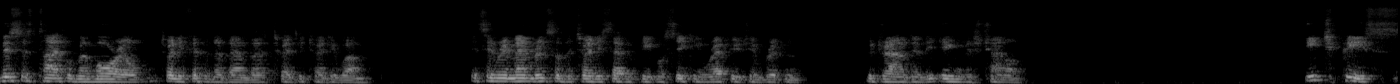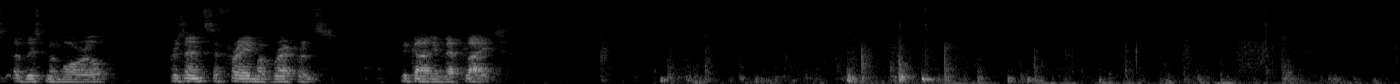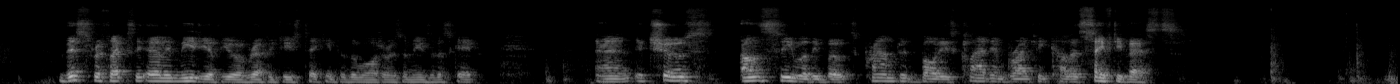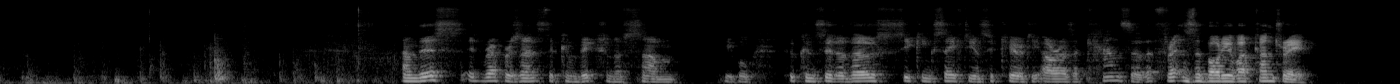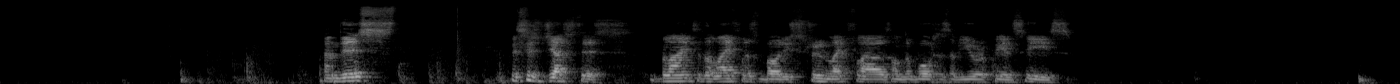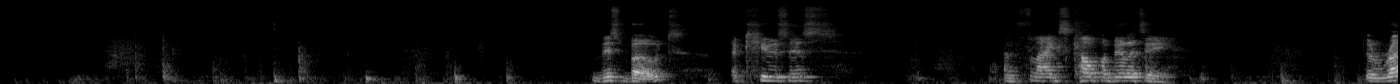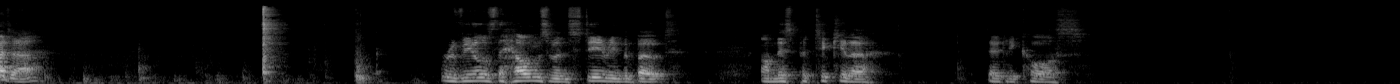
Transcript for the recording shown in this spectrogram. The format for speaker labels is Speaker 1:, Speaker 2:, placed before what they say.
Speaker 1: This is titled Memorial, 25th of November 2021. It's in remembrance of the 27 people seeking refuge in Britain who drowned in the English Channel. Each piece of this memorial presents a frame of reference regarding their plight. This reflects the early media view of refugees taking to the water as a means of escape. And it shows unseaworthy boats crammed with bodies clad in brightly coloured safety vests. And this, it represents the conviction of some people who consider those seeking safety and security are as a cancer that threatens the body of our country. And this, this is justice, blind to the lifeless bodies strewn like flowers on the waters of European seas. This boat accuses and flags culpability. The rudder reveals the helmsman steering the boat on this particular deadly course.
